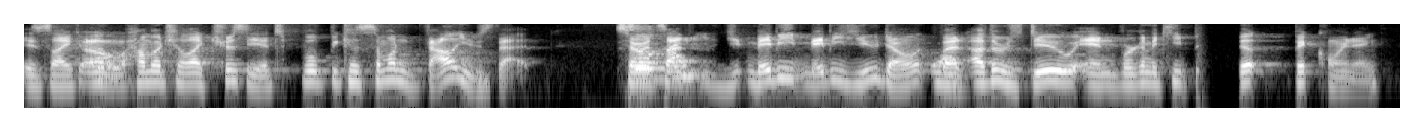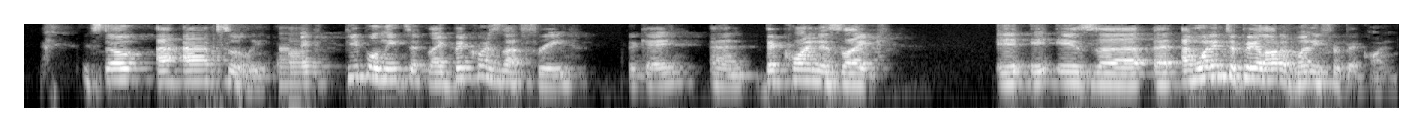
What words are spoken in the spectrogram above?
Is like, oh, how much electricity? It's well because someone values that. So, so it's like maybe maybe you don't, yeah. but others do, and we're going to keep Bitcoining. So uh, absolutely, like people need to like Bitcoin is not free, okay? And Bitcoin is like it, it is. Uh, I'm willing to pay a lot of money for Bitcoin,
